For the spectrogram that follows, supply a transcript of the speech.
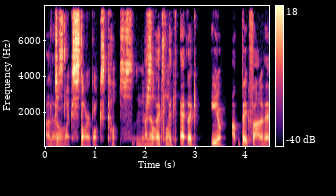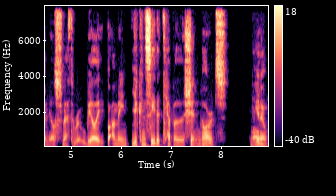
I know. just like Starbucks cups in their I know, socks. like, Like, like, like, you know, I'm a big fan of Emil Smith Rowe, Billy, but I mean, you can see the tip of the shin guards. well, you know.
